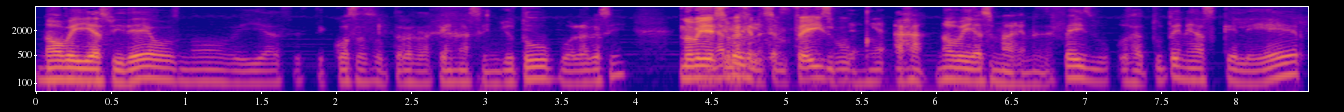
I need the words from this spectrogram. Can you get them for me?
no veías videos, no veías este, cosas otras ajenas en YouTube o algo así. No veías imágenes en Facebook. ajá, no veías imágenes de Facebook. O sea, tú tenías que leer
